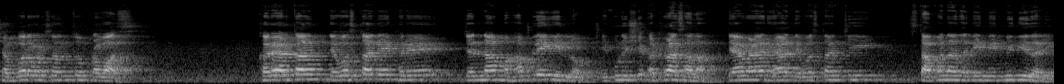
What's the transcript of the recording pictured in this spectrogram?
शंभर वर्सांचो प्रवास. खऱ्या अर्थान देवस्थान हे खरें जेन्ना महाप्लेग येयल्लो एकोणीसशे अठरा सालांत. त्या वेळार ह्या देवस्थानची स्थापना जाली निर्मिती जाली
